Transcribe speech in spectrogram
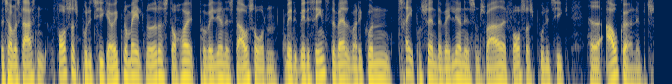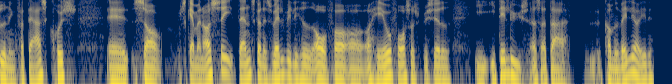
men Thomas Larsen, forsvarspolitik er jo ikke normalt noget, der står højt på vælgernes dagsorden. Ved, ved det seneste valg var det kun 3% af vælgerne, som svarede, at forsvarspolitik havde afgørende betydning for deres kryds. Øh, så skal man også se danskernes velvillighed over for at, at hæve forsvarsbudgettet i, i det lys, altså at der er kommet vælgere i det?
